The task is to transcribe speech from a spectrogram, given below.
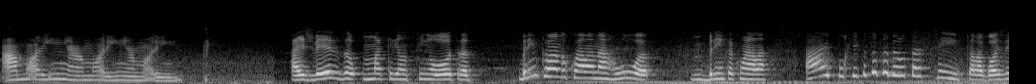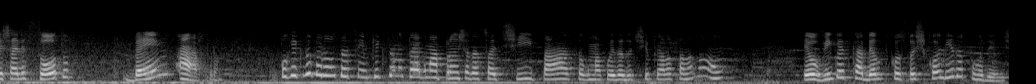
Amorinha, Amorinha, Amorinha. Às vezes uma criancinha ou outra, brincando com ela na rua, brinca com ela, ai, por que, que seu cabelo tá assim? Porque ela gosta de deixar ele solto, bem afro. Por que, que seu cabelo tá assim? Por que, que você não pega uma prancha da sua tia e passa alguma coisa do tipo? E ela fala, não, eu vim com esse cabelo porque eu sou escolhida por Deus.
